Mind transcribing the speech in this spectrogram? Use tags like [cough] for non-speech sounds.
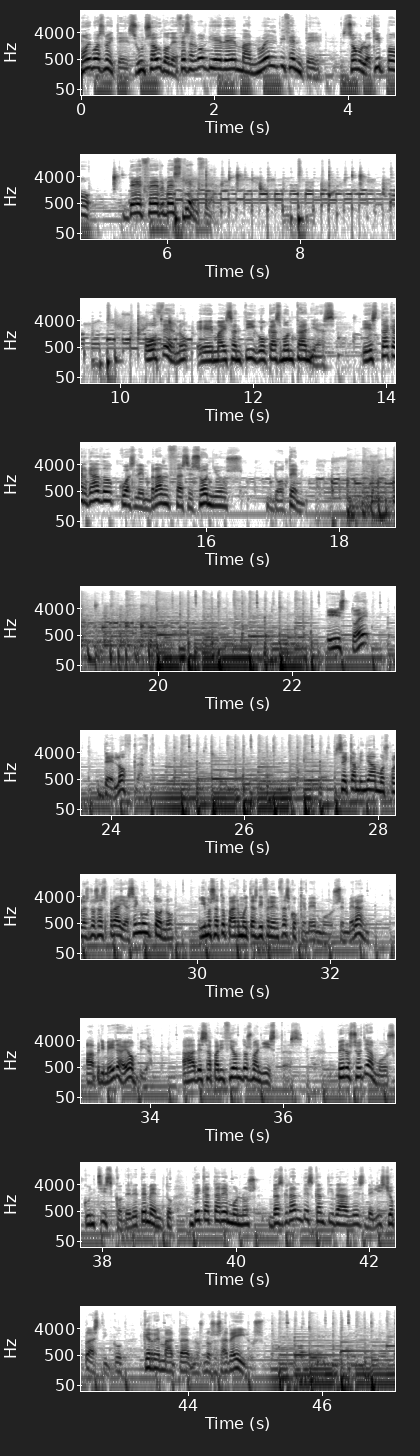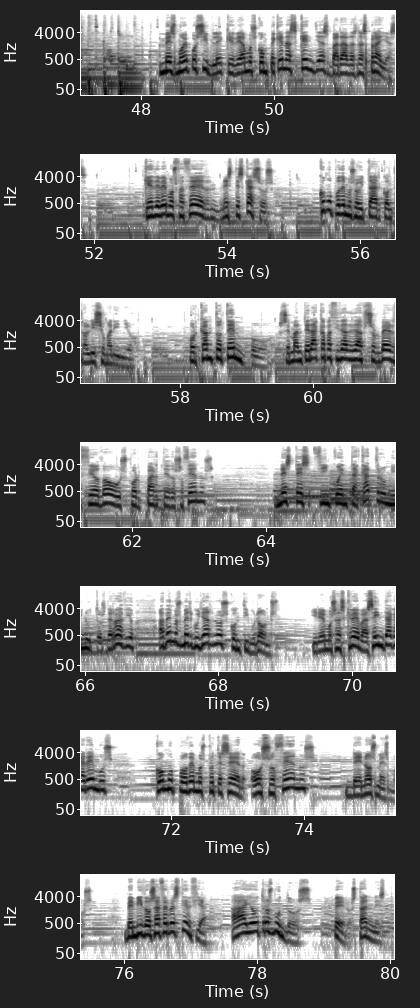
Moi boas noites, un saúdo de César Goldi e de Manuel Vicente. Somos o equipo de Efervesciencia. O océano é máis antigo que as montañas e está cargado coas lembranzas e soños do tempo. Isto é de Lovecraft. Se camiñamos polas nosas praias en outono, imos atopar moitas diferenzas co que vemos en verán. A primeira é obvia, a desaparición dos bañistas. Pero se ollamos cun chisco de detemento, decatarémonos das grandes cantidades de lixo plástico que remata nos nosos areiros. Mesmo é posible que deamos con pequenas quenllas varadas nas praias. Que debemos facer nestes casos? Como podemos loitar contra o lixo mariño? Por canto tempo se manterá a capacidade de absorber CO2 por parte dos océanos? Nestes 54 minutos de radio habemos mergullarnos con tiburóns. Iremos ás crevas e indagaremos como podemos protexer os océanos de nós mesmos. Benvidos á efervesciencia. Hai outros mundos, pero están neste.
